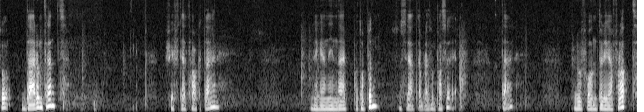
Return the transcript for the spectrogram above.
Så der omtrent. Skifter jeg tak der. Legger den inn der på toppen. Så ser jeg at det ble sånn passe. Ja. Der. Prøver å få den til å ligge flatt.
